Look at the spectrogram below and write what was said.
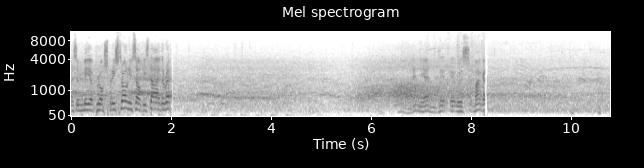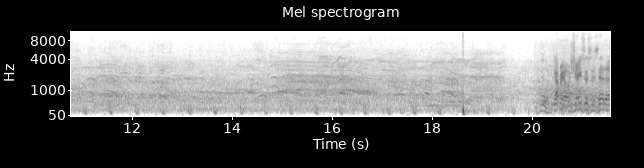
It's a mere brush, but he's thrown himself. He's dived. The ref. Oh, and in the end, it, it was Manga. Gabriel Jesus' is header.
